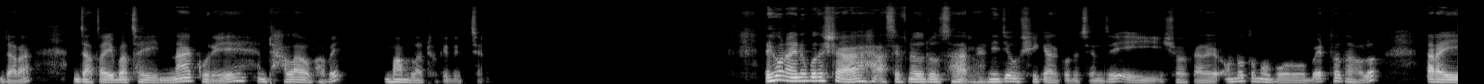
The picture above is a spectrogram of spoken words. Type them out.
যারা যাচাই বাছাই না করে ঢালাওভাবে মামলা ঠুকে দিচ্ছেন। দেখুন, আইন উপদেষ্টা আসিফ নজরুল স্যার নিজেও স্বীকার করেছেন যে এই সরকারের অন্যতম বড় ব্যর্থতা হলো তারা এই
